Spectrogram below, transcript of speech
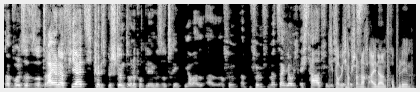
Obwohl so, so drei oder vier hätte ich, könnte ich bestimmt ohne Probleme so trinken, aber also fünf, ab fünf wird's dann, glaube ich, echt hart für mich. Ich glaube, ich habe schon nach einer ein Problem.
